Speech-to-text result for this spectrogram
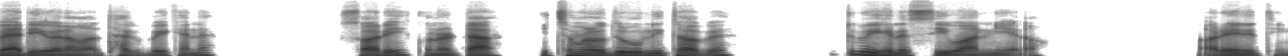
ভ্যারিয়েবল আমার থাকবে এখানে। সরি কোনো একটা ইচ্ছা মতো ধ্রুবক নিতে হবে। তুমি এখানে সি ওয়ান নিয়ে নাও আর এনিথিং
